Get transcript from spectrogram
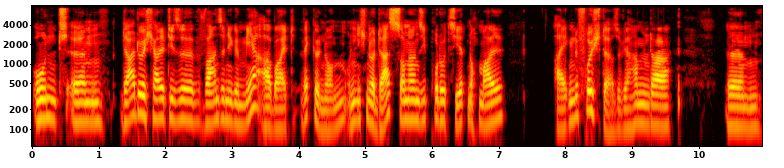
und ähm, dadurch halt diese wahnsinnige Mehrarbeit weggenommen. Und nicht nur das, sondern sie produziert nochmal eigene Früchte. Also wir haben da ähm,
